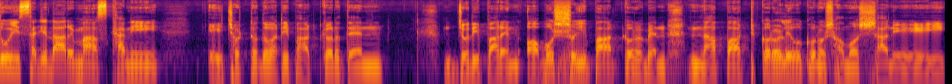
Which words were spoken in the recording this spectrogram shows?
দুই সাজদার মাঝখানে এই ছোট্ট দোয়াটি পাঠ করতেন। যদি পারেন অবশ্যই পাঠ করবেন, না পাঠ করলেও কোনো সমস্যা নেই।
